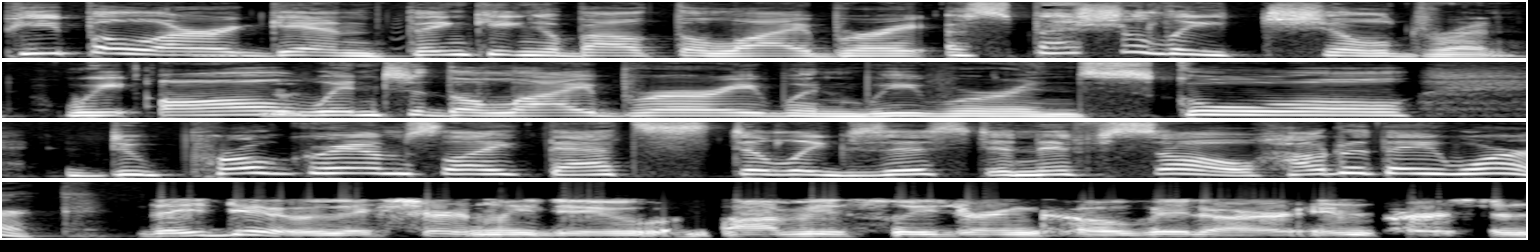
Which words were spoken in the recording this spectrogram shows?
people are again thinking about the library, especially children, we all went to the library when we were in school. Do programs like that still exist? And if so, how do they work? They do. They certainly do. Obviously, during COVID, our in person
